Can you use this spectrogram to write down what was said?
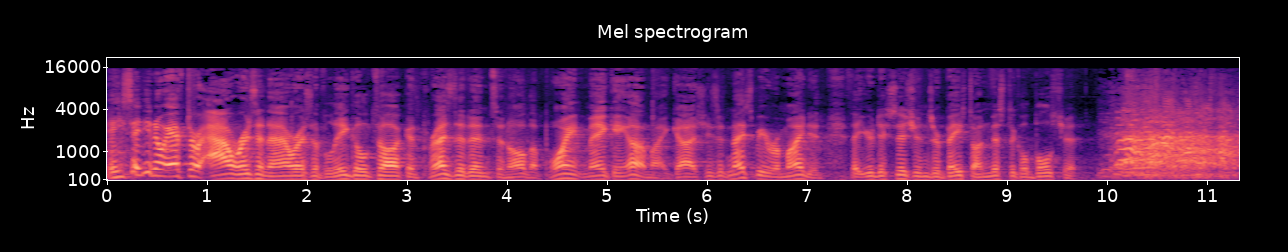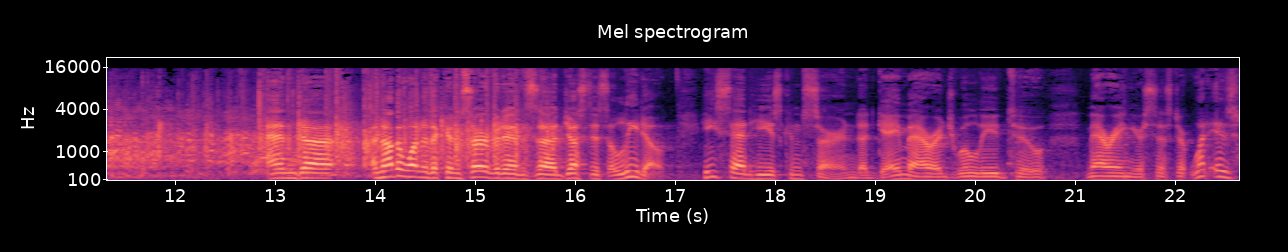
he said, you know, after hours and hours of legal talk and precedents and all the point making, oh my gosh, he said, nice to be reminded that your decisions are based on mystical bullshit. and uh, another one of the conservatives, uh, Justice Alito, he said he is concerned that gay marriage will lead to marrying your sister. What is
